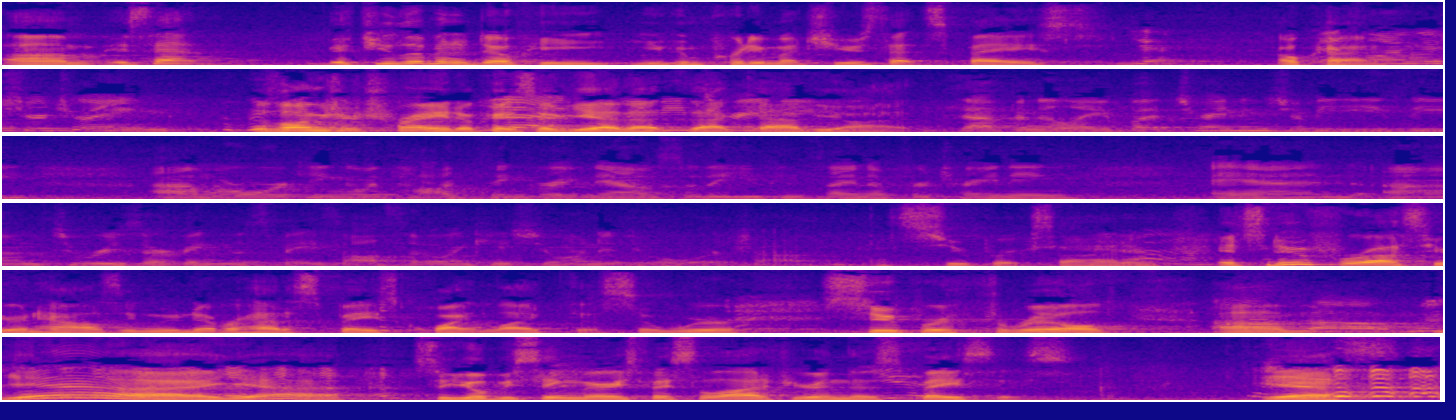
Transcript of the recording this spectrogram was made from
um, is that if you live in Adohi, you can pretty much use that space? Yes. Okay. As long as you're trained. As long as you're trained. Okay, so yeah, that, that training, caveat. Definitely, but training should be easy. Um, we're working with HogSync right now so that you can sign up for training and um, to reserving the space also in case you want to do a workshop. That's super exciting. Yeah. It's new for us here in housing. We've never had a space quite like this, so we're super thrilled. Um, Awesome. yeah, yeah. So you'll be seeing Mary's face a lot if you're in those spaces. Yes.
